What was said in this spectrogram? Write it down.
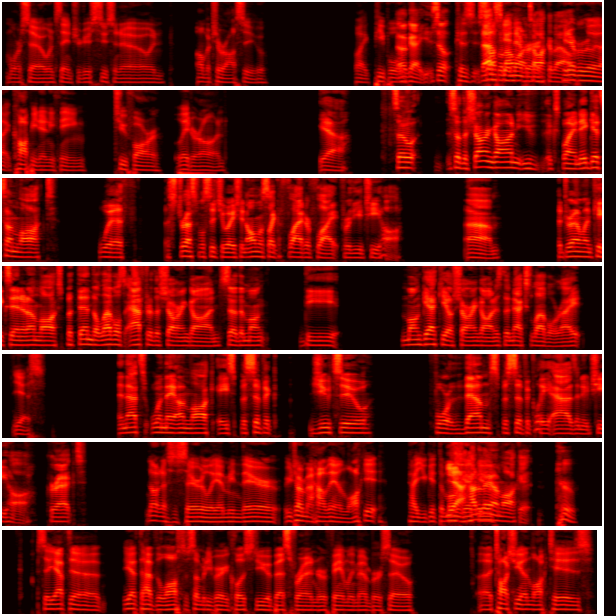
more so once they introduce Susanoo and Amaterasu. Like people, okay, so because That's Sasuke what I never talk about. He never really like copied anything too far later on. Yeah. So so the Sharingan you've explained it gets unlocked with a stressful situation, almost like a flight or flight for the Uchiha. Um, adrenaline kicks in, it unlocks, but then the levels after the Sharingan, so the monk, the Mangekyo Sharingan is the next level, right? Yes. And that's when they unlock a specific jutsu for them specifically as an Uchiha, correct? Not necessarily. I mean, they're. Are you talking about how they unlock it? How you get the yeah, how do they unlock it? so you have to you have to have the loss of somebody very close to you, a best friend or a family member. So uh, Tachi unlocked his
